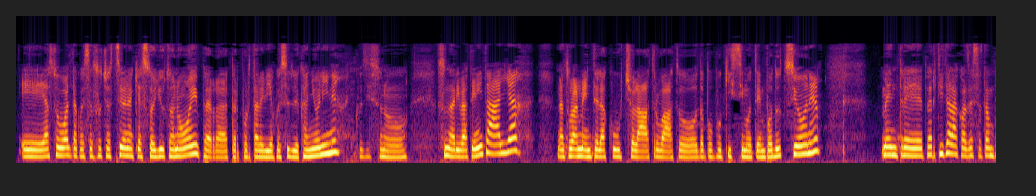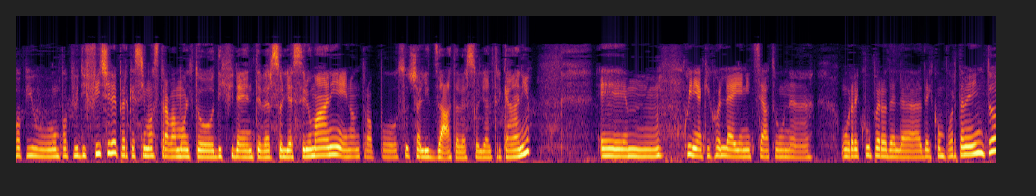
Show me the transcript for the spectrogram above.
E a sua volta questa associazione ha chiesto aiuto a noi per, per portare via queste due cagnoline, così sono, sono arrivate in Italia. Naturalmente la cucciola ha trovato dopo pochissimo tempo adozione, mentre per Tita la cosa è stata un po, più, un po' più difficile perché si mostrava molto diffidente verso gli esseri umani e non troppo socializzata verso gli altri cani. E, mm, quindi anche con lei è iniziato un, un recupero del, del comportamento.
